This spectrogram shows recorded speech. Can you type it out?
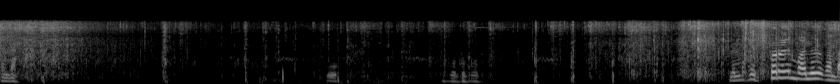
കണ്ട? നമുക്ക് ഇത്രയും വലുത് കണ്ട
